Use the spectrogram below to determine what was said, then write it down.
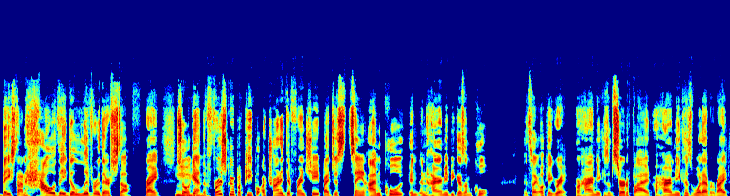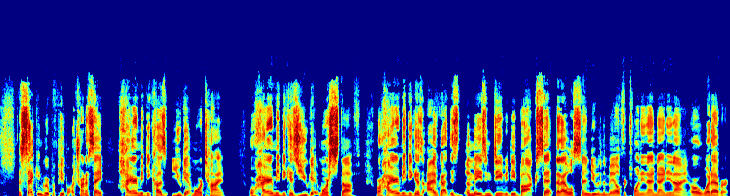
based on how they deliver their stuff, right? Mm-hmm. So, again, the first group of people are trying to differentiate by just saying, I'm cool and, and hire me because I'm cool. It's like, okay, great. Or hire me because I'm certified or hire me because whatever, right? The second group of people are trying to say, hire me because you get more time or hire me because you get more stuff, or hire me because I've got this amazing DVD box set that I will send you in the mail for $29.99 or whatever.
